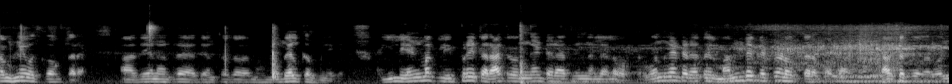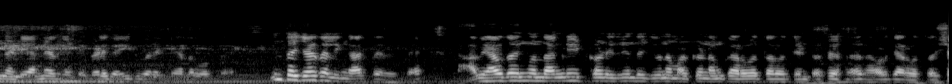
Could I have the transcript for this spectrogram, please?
ಕಂಪ್ನಿ ಹೋಗ್ತಾರೆ. ಅದೇನಂದರೆ ಅದೆಂಥದ್ದು ಮೊಬೈಲ್ ಕಂಪ್ನಿಗೆ ಇಲ್ಲಿ ಹೆಣ್ಮಕ್ಳು ವಿಪರೀತ ರಾತ್ರಿ ಒಂದು ಗಂಟೆ ರಾತ್ರಿನಲ್ಲೆಲ್ಲ ಹೋಗ್ತಾರೆ. ಒಂದು ಗಂಟೆ ರಾತ್ರಿ ಮಂದೆ ಕಟ್ಕೊಂಡು ಹೋಗ್ತಾರೆ ಪಾಪ. ಕೆಲಸಕ್ಕೆ ಹೋಗೋರು ಒಂದು ಗಂಟೆ ಹನ್ನೆರಡು ಗಂಟೆ ಬೆಳಿಗ್ಗೆ ಐದುವರೆಗೆ ಎಲ್ಲ ಹೋಗ್ತಾರೆ. ಇಂಥ ಜಾಗದಲ್ಲಿ ಹಿಂಗೆ ಆಗ್ತಾ ಇರುತ್ತೆ. ನಾವು ಯಾವುದೋ ಹಿಂಗೆ ಒಂದು ಅಂಗಡಿ ಇಟ್ಕೊಂಡು ಇದರಿಂದ ಜೀವನ ಮಾಡ್ಕೊಂಡು ನಮ್ಗೆ ಅರವತ್ತು ಅರವತ್ತೆಂಟು ವರ್ಷ ಸರ್ ಅವಳಿಗೆ ಅರವತ್ತು ವರ್ಷ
